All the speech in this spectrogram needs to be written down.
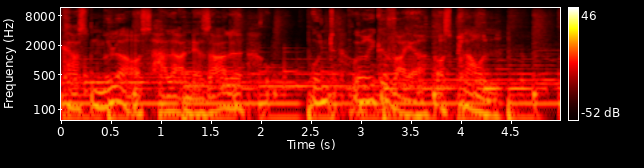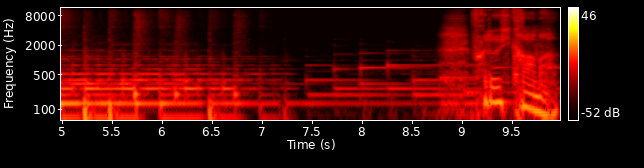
Carsten Müller aus Halle an der Saale und Ulrike Weyer aus Plauen. Friedrich Kramer.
